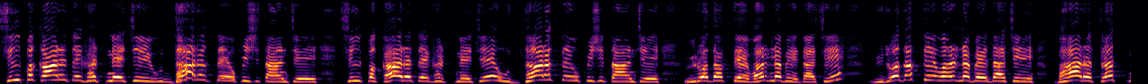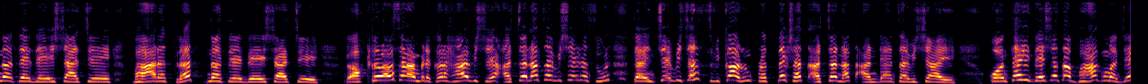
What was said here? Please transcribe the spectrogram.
शिल्पकार ते घटनेचे उद्धारक ते उपिषितांचे शिल्पकार ते घटनेचे उद्धारक ते उपिषितांचे विरोधक ते वर्णभेदाचे. विरोधक ते वर्णभेदाचे. भारतरत्न ते देशाचे. भारतरत्न ते देशाचे. डॉक्टर बाबासाहेब आंबेडकर हा विषय अचानाचा विषय नसून त्यांचे विचार स्वीकारून प्रत्यक्षात अचानक आणण्याचा विषय आहे. कोणत्याही देशाचा भाग म्हणजे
